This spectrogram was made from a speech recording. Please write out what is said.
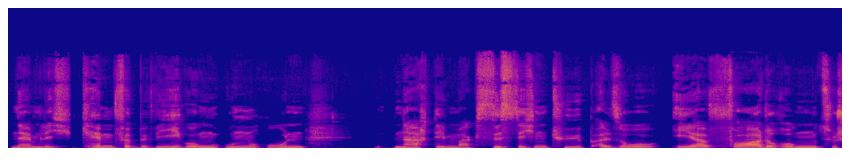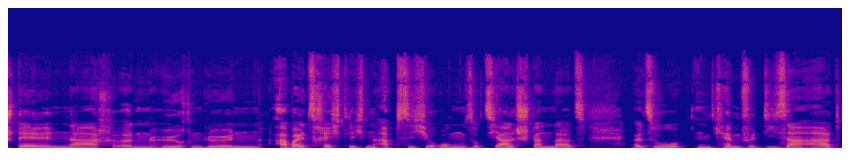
nämlich Kämpfe, Bewegungen, Unruhen nach dem marxistischen Typ, also eher Forderungen zu stellen nach äh, höheren Löhnen, arbeitsrechtlichen Absicherungen, Sozialstandards, also Kämpfe dieser Art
